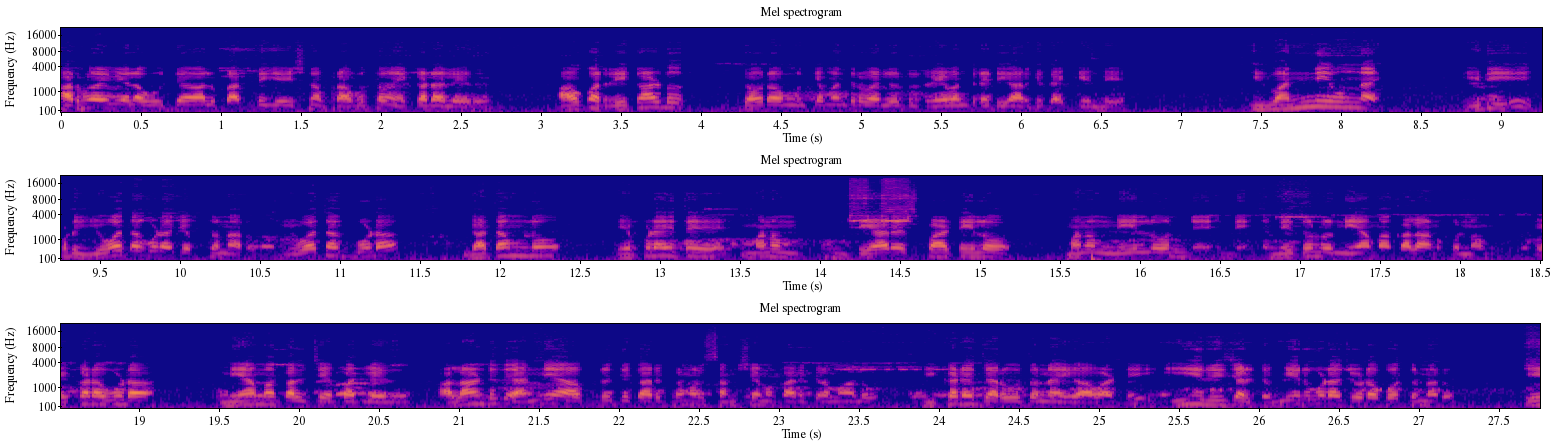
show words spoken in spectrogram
అరవై వేల ఉద్యోగాలు భర్తీ చేసిన ప్రభుత్వం ఎక్కడా లేదు. ఆ ఒక రికార్డు గౌరవ ముఖ్యమంత్రి వర్యులు రేవంత్ రెడ్డి గారికి దక్కింది. ఇవన్నీ ఉన్నాయి. ఇది ఇప్పుడు యువత కూడా చెప్తున్నారు. యువతకు కూడా గతంలో ఎప్పుడైతే మనం టీఆర్ఎస్ పార్టీలో మనం నీళ్ళు ని- నిధులు నియామకాలు అనుకున్నాం ఎక్కడ కూడా నియామకాలు చేపట్టలేదు. అలాంటిది అన్ని అభివృద్ధి కార్యక్రమాలు సంక్షేమ కార్యక్రమాలు ఇక్కడే జరుగుతున్నాయి కాబట్టి ఈ రిజల్ట్ మీరు కూడా చూడబోతున్నారు. ఈ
